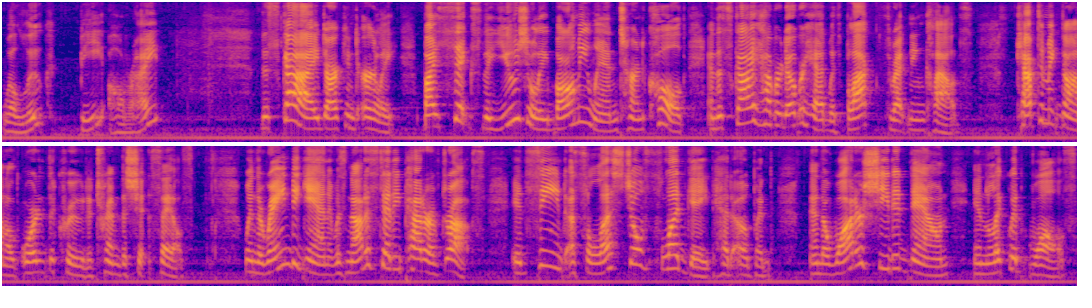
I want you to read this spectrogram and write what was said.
will Luke be all right? The sky darkened early. By six, the usually balmy wind turned cold, and the sky hovered overhead with black, threatening clouds. Captain McDonald ordered the crew to trim the ship's sails. When the rain began, it was not a steady patter of drops. It seemed a celestial floodgate had opened, and the water sheeted down in liquid walls.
